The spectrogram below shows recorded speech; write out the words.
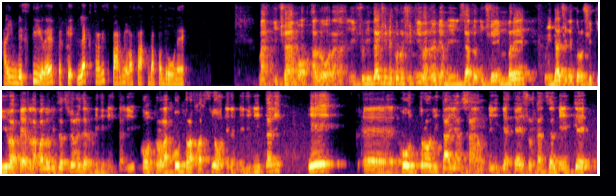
a investire perché l'extra risparmio la fa da padrone ma diciamo, allora, sull'indagine conoscitiva noi abbiamo iniziato a dicembre un'indagine conoscitiva per la valorizzazione del Made in Italy contro la contraffazione del Made in Italy e eh, contro l'Italian Sounding, che è sostanzialmente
